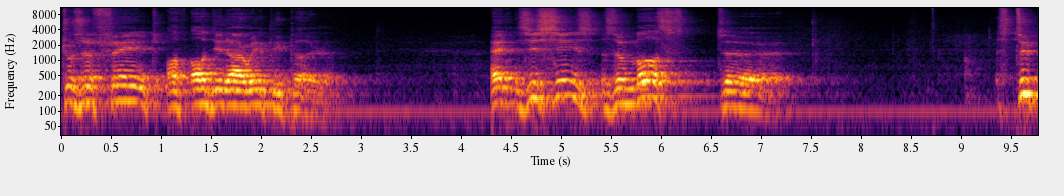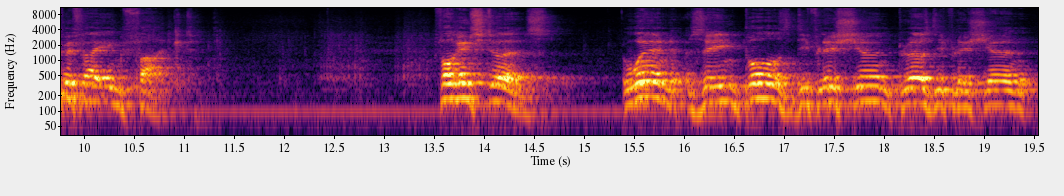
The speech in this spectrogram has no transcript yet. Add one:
to the fate of ordinary people. And this is the most uh, stupefying fact. For instance, when they impose deflation plus deflation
